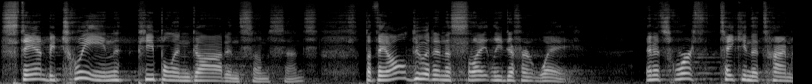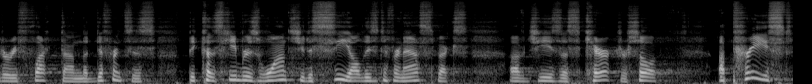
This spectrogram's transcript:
stand between people and God in some sense, but they all do it in a slightly different way. And it's worth taking the time to reflect on the differences because Hebrews wants you to see all these different aspects of Jesus' character. So, a priest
